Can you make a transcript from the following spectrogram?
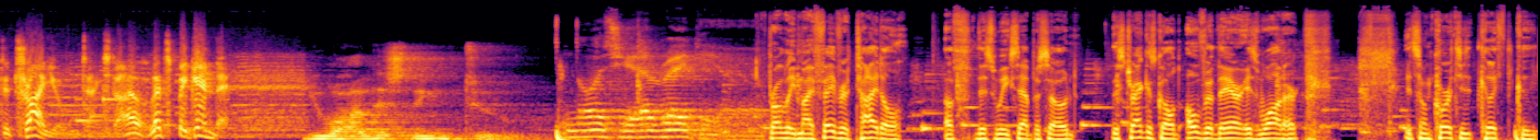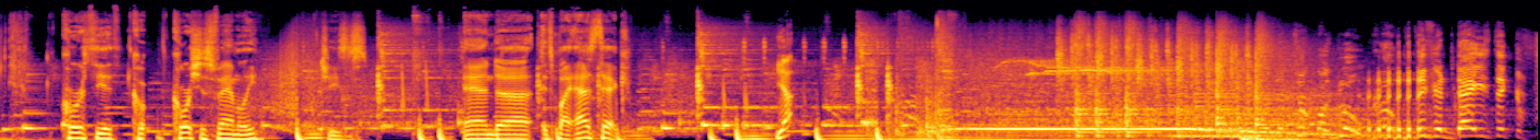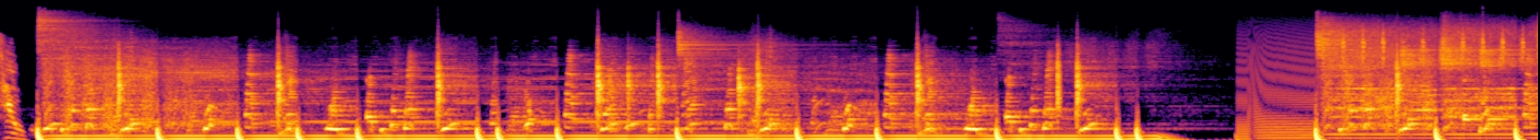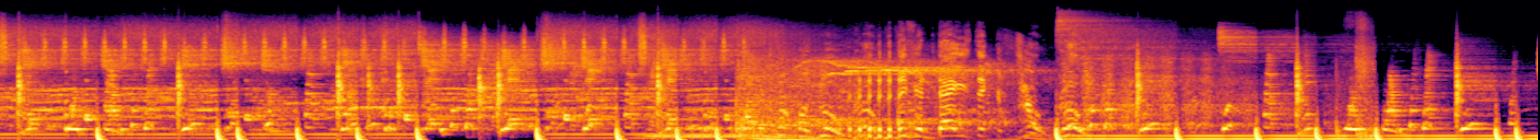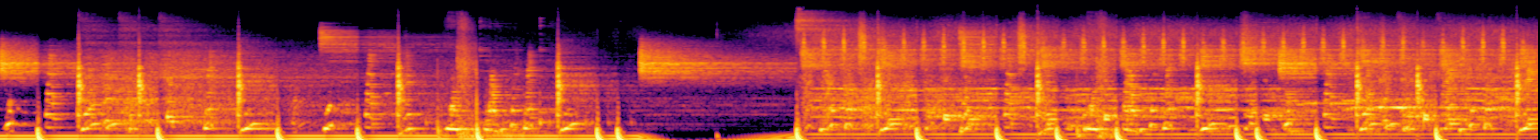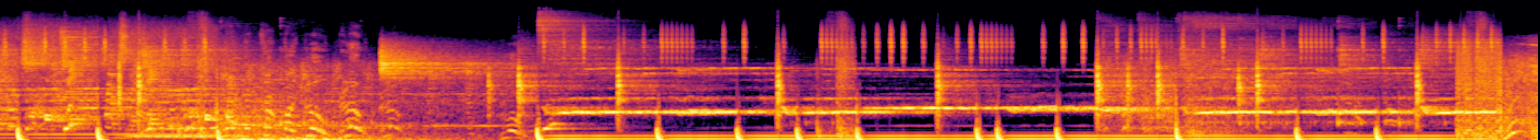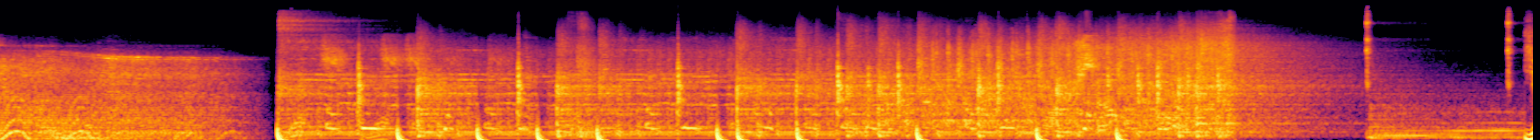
to try your Wu-Tang style. Let's begin then. Probably my favorite title of this week's episode. This track is called Over There Is Water. it's on Corti- family. Jesus. And uh, it's by Aztec. Your days to confuse.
